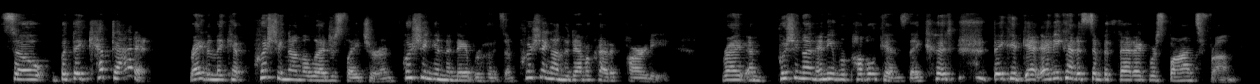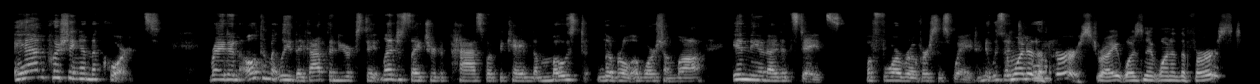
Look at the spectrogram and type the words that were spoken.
so, but they kept at it, right? And they kept pushing on the legislature and pushing in the neighborhoods and pushing on the Democratic Party, right? And pushing on any Republicans they could, they could get any kind of sympathetic response from and pushing in the courts, right? And ultimately they got the New York State legislature to pass what became the most liberal abortion law in the United States before Roe versus Wade. And it was one of the first, right? Wasn't it one of the first?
